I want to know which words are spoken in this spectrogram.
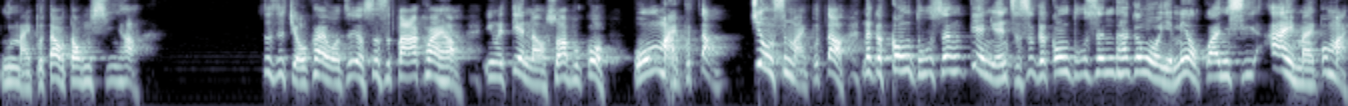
你买不到东西哈。四十九块，我只有四十八块哈，因为电脑刷不过，我买不到，就是买不到。那个工读生店员只是个工读生，他跟我也没有关系，爱买不买，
